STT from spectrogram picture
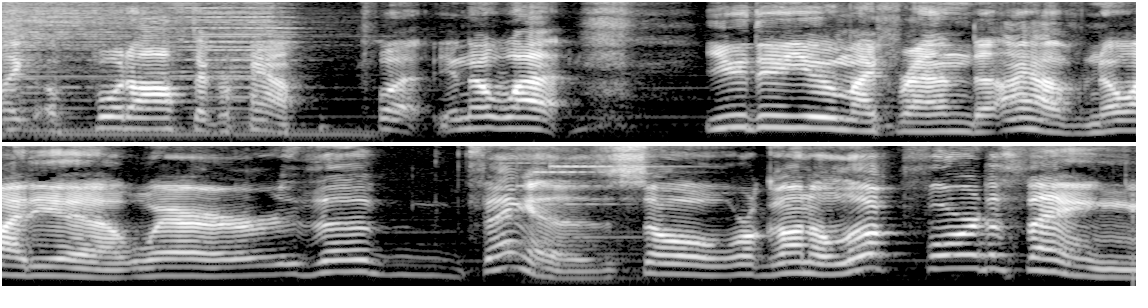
like a foot off the ground. But you know what? You do you, my friend. I have no idea where the thing is. So we're gonna look for the thing.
